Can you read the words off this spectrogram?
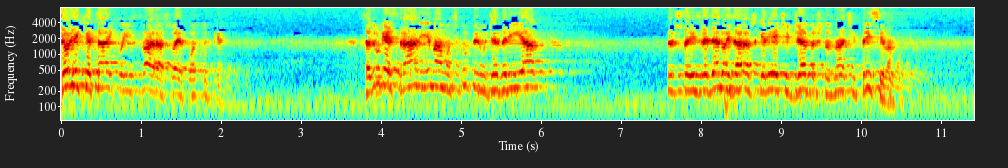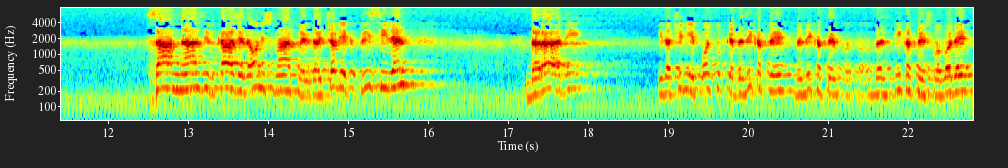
Čovjek je taj koji stvara svoje postupke. Sa druge strane imamo skupinu džebrija što je izvedeno iz arapske riječi džebr što znači prisila. Sam naziv kaže da oni smatraju da je čovjek prisiljen da radi i da čini postupke bez ikakve, bez ikakve, bez ikakve slobode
